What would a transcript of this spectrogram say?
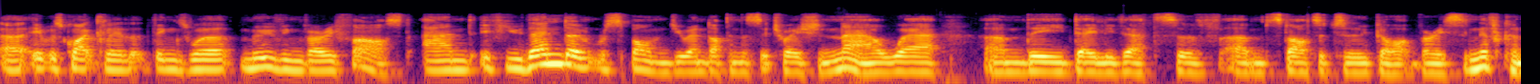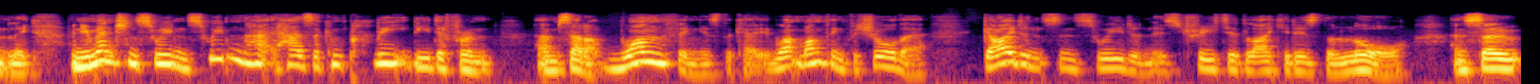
uh, it was quite clear that things were moving very fast. And if you then don't respond, you end up in the situation now where um, the daily deaths have um, started to go up very significantly. And you mentioned Sweden. Sweden ha- has a completely different um, setup. One thing is the case. One, one thing for sure there guidance in Sweden is treated like it is the law. And so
